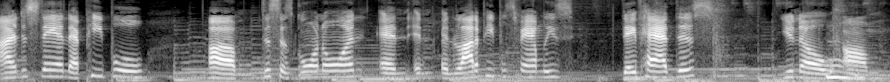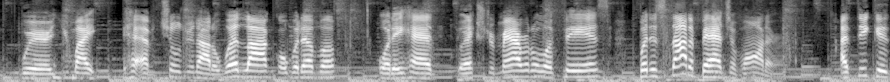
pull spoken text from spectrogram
I understand that people um, this has gone on and in, a lot of people's families they've had this, you know, mm. um, where you might have children out of wedlock or whatever, or they had extramarital affairs, but it's not a badge of honor. I think it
